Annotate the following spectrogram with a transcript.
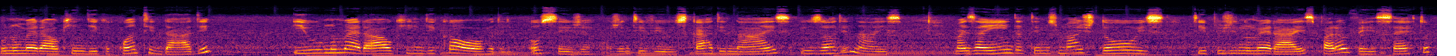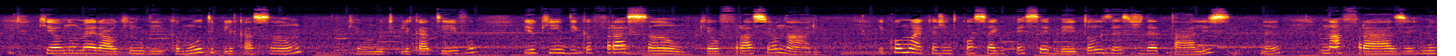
o numeral que indica quantidade e o numeral que indica ordem, ou seja, a gente viu os cardinais e os ordinais. Mas ainda temos mais dois tipos de numerais para ver, certo? Que é o numeral que indica multiplicação, que é o multiplicativo, e o que indica fração, que é o fracionário. E como é que a gente consegue perceber todos esses detalhes né, na frase, no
